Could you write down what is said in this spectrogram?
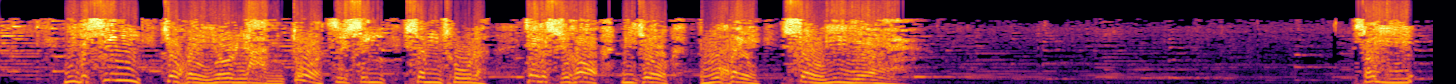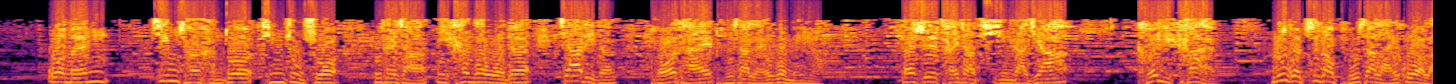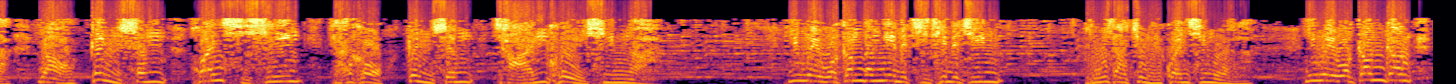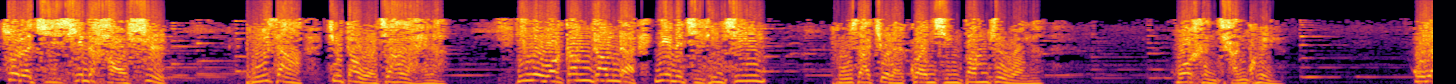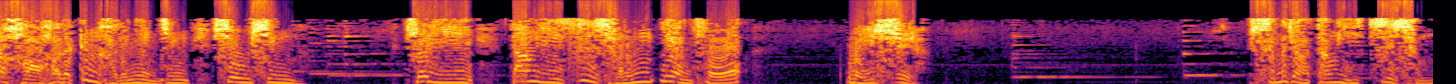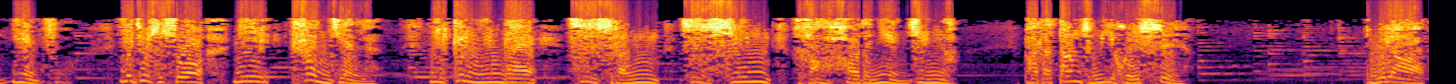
你的心就会有懒惰之心生出了。这个时候你就不会受益耶。所以，我们。经常很多听众说，卢台长，你看看我的家里的佛台菩萨来过没有？但是台长提醒大家，可以看，如果知道菩萨来过了，要更生欢喜心，然后更生惭愧心啊！因为我刚刚念了几天的经，菩萨就来关心我了；因为我刚刚做了几天的好事。菩萨就到我家来了，因为我刚刚的念了几天经，菩萨就来关心帮助我了。我很惭愧，我要好好的、更好的念经修心。所以，当以自成念佛为事啊。什么叫当以自成念佛？也就是说，你看见了，你更应该自诚自心，好好的念经啊，把它当成一回事啊，不要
